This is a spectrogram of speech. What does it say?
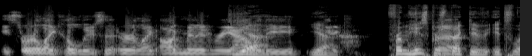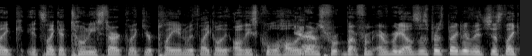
he's sort of like hallucin or like augmented reality. yeah like, from uh, his perspective it's like it's like a tony stark like you're playing with like all, all these cool holograms fr- but from everybody else's perspective it's just like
